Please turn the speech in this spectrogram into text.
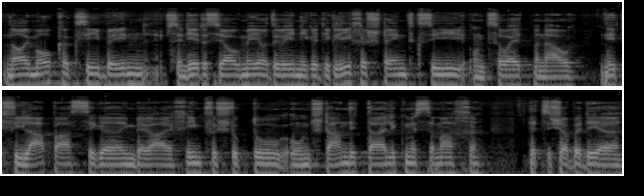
neu im OK war, sind jedes Jahr mehr oder weniger die gleichen Stände. Und so hat man auch nicht viele Anpassungen im Bereich Infrastruktur und Standeteilung müssen machen. Jetzt ist aber die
